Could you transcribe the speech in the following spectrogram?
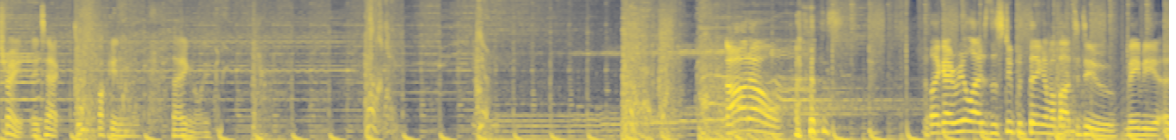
that's right. They attack fucking diagonally. Oh no! like I realized the stupid thing I'm about to do maybe a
